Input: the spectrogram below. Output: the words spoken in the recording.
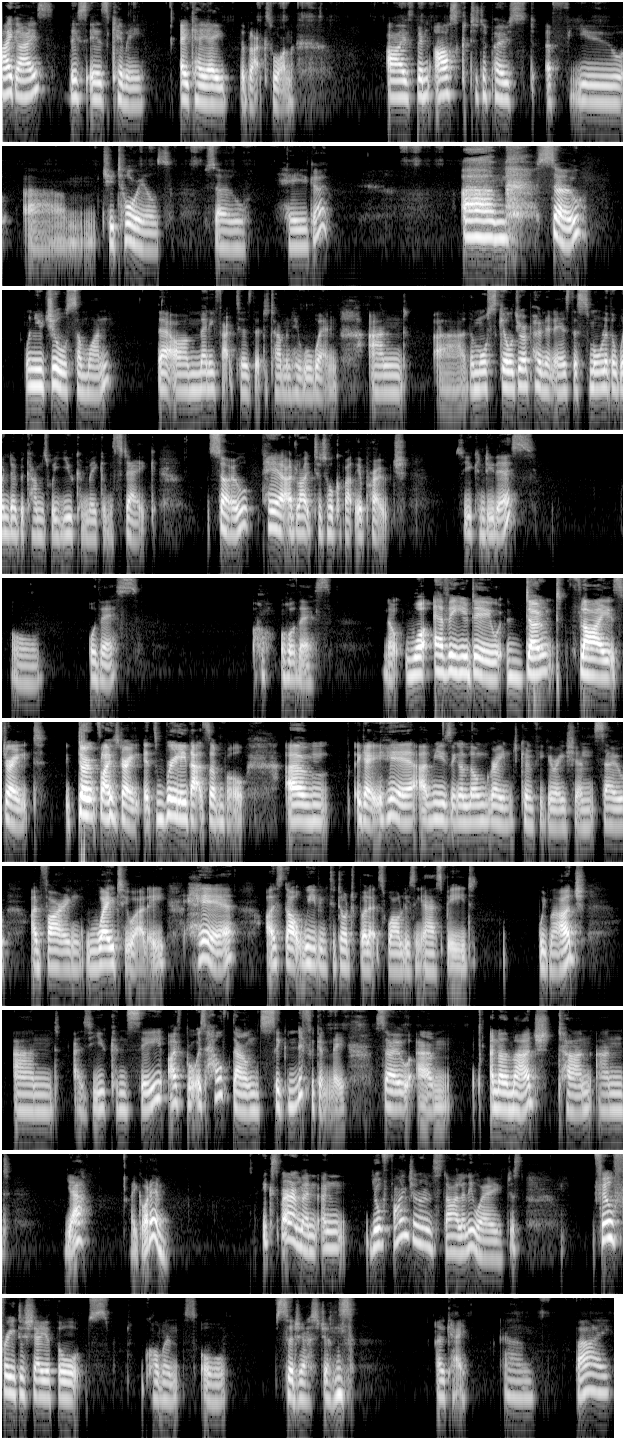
Hi guys, this is Kimmy, aka the Black Swan. I've been asked to post a few um, tutorials, so here you go. Um, so, when you duel someone, there are many factors that determine who will win, and uh, the more skilled your opponent is, the smaller the window becomes where you can make a mistake. So, here I'd like to talk about the approach. So, you can do this, or, or this, or this. No, whatever you do, don't fly straight. Don't fly straight. It's really that simple. Um, okay, here I'm using a long range configuration, so I'm firing way too early. Here, I start weaving to dodge bullets while losing airspeed. We merge, and as you can see, I've brought his health down significantly. So, um, another merge, turn, and yeah, I got him. Experiment, and you'll find your own style anyway. Just feel free to share your thoughts, comments, or suggestions. Okay, um, bye.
